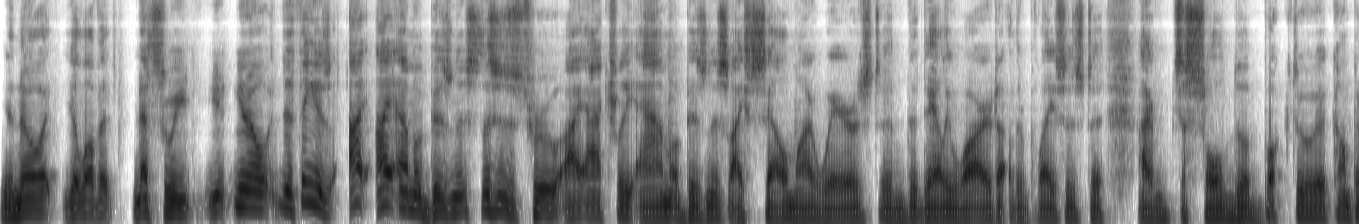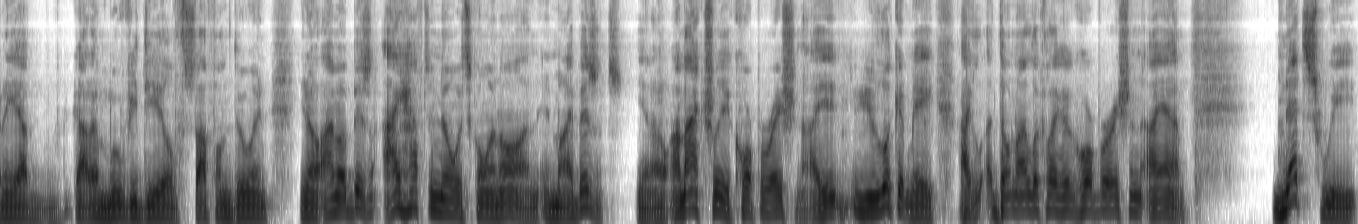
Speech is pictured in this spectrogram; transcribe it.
you know it. You love it. NetSuite. You, you know, the thing is, I, I am a business. This is true. I actually am a business. I sell my wares to the Daily Wire, to other places. To I've just sold a book to a company. I've got a movie deal, stuff I'm doing. You know, I'm a business. I have to know what's going on in my business. You know, I'm actually a corporation. I, you look at me. I, don't I look like a corporation? I am. NetSuite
